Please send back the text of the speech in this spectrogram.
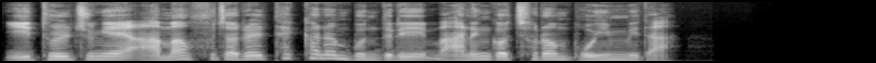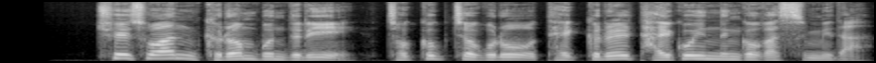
이 둘 중에 아마 후자를 택하는 분들이 많은 것처럼 보입니다. 최소한 그런 분들이 적극적으로 댓글을 달고 있는 것 같습니다.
